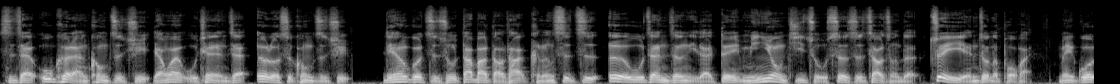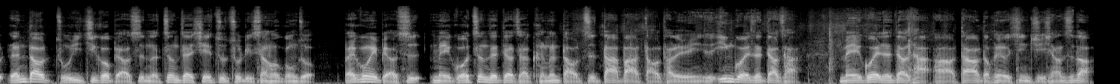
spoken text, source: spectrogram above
是在乌克兰控制区，两万五千人在俄罗斯控制区。联合国指出，大坝倒塌可能是自俄乌战争以来对民用基础设施造成的最严重的破坏。美国人道主义机构表示呢，正在协助处理善后工作。白宫也表示，美国正在调查可能导致大坝倒塌的原因。英国也在调查，美国也在调查啊，大家都很有兴趣，想知道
